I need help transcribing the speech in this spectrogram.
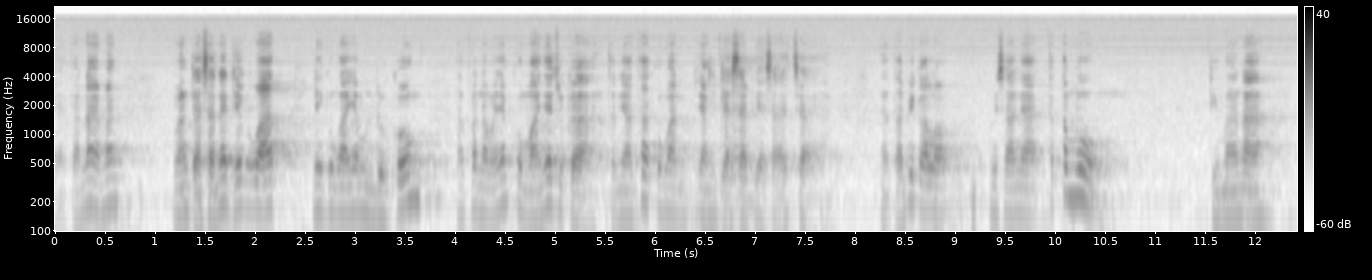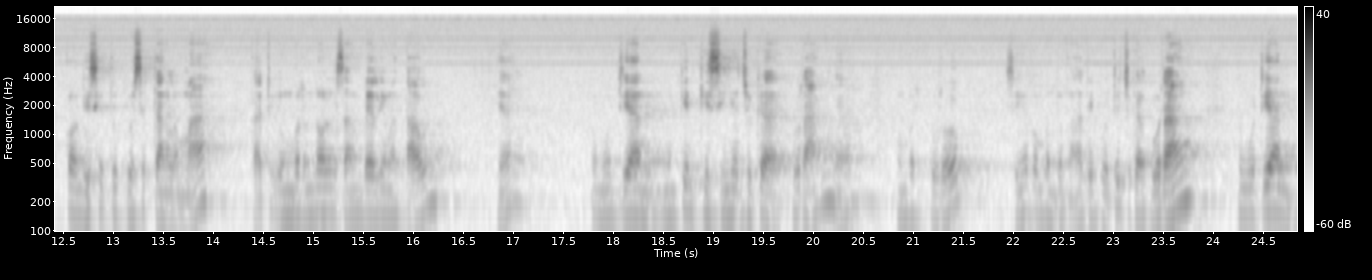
Ya, karena emang memang dasarnya dia kuat, lingkungannya mendukung, apa namanya kumannya juga ternyata kuman yang biasa-biasa aja. Nah, tapi kalau misalnya ketemu di mana kondisi tubuh sedang lemah, tadi umur 0 sampai 5 tahun, ya. Kemudian mungkin gizinya juga kurang ya, memperburuk sehingga pembentukan antibodi juga kurang. Kemudian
